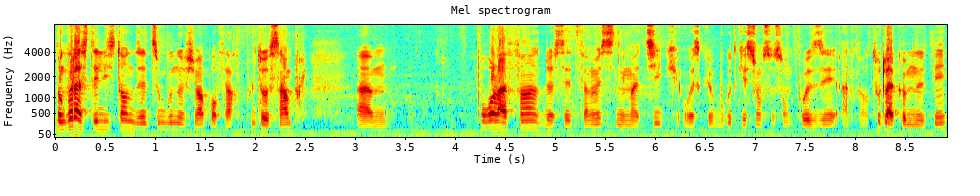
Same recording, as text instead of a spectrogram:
Donc voilà, c'était l'histoire de Zetsubu Noshima pour faire plutôt simple. Euh, pour la fin de cette fameuse cinématique où est-ce que beaucoup de questions se sont posées à travers toute la communauté,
